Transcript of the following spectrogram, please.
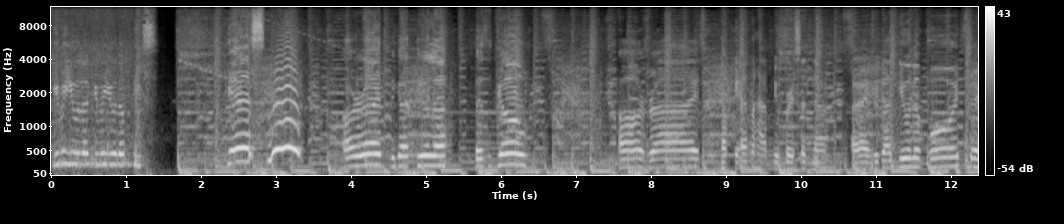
give me Eula, give me Eula, please. Yes! Woo! Alright, we got Eula. Let's go! Alright. Okay, I'm a happy person now. Alright, we got Eula boys. There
